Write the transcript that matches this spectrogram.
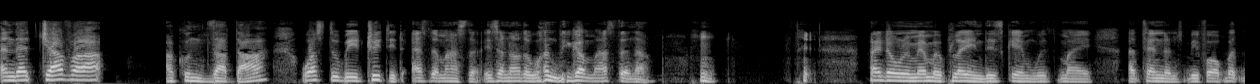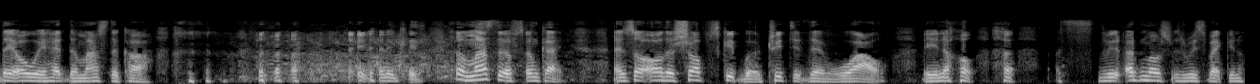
and that Java Akhundzada was to be treated as the master. Is another one become master now. I don't remember playing this game with my attendants before, but they always had the master car. In any case, a master of some kind. And so all the shopkeeper treated them, wow, you know, with utmost respect, you know,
